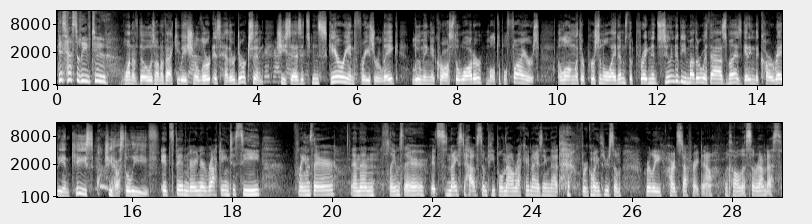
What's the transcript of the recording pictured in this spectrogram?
this has to leave too. One of those on evacuation alert is Heather Dirksen. She says it's been scary in Fraser Lake, looming across the water, multiple fires. Along with her personal items, the pregnant, soon to be mother with asthma is getting the car ready in case she has to leave. It's been very nerve wracking to see flames there and then flames there. It's nice to have some people now recognizing that we're going through some really hard stuff right now with all this around us.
